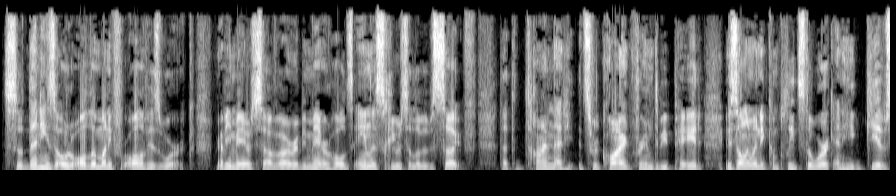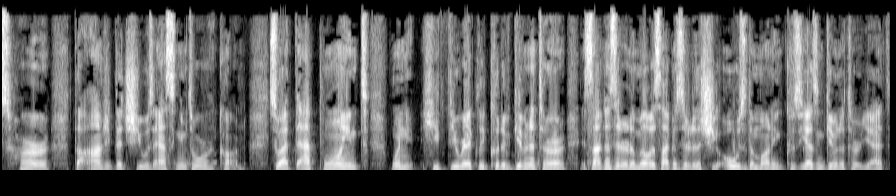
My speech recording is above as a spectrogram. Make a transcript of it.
so then he's owed all the money for all of his work. Rabbi Meir Sava, Rabbi Meir holds, that the time that it's required for him to be paid is only when he completes the work and he gives her the object that she was asking him to work on. So at that point, when he theoretically could have given it to her, it's not considered a mill, it's not considered that she owes the money because he hasn't given it to her yet.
